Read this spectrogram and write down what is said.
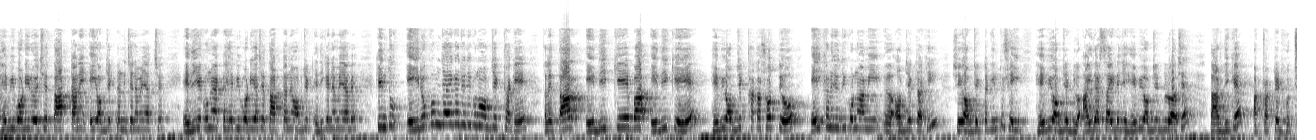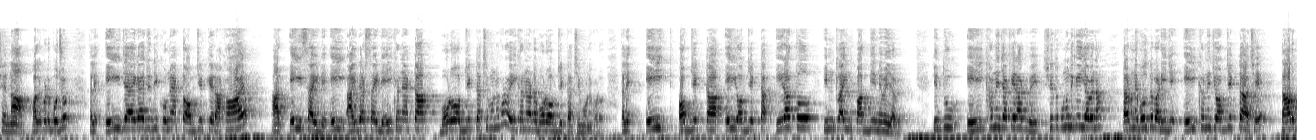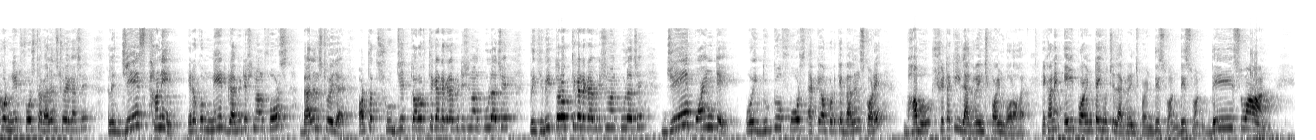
হেভি বডি রয়েছে, তার টানে এই অবজেক্টটা নিচে নেমে যাচ্ছে। এদিকে কোনো একটা হেভি বডি আছে, তার টানে অবজেক্ট এদিকে নেমে যাবে। কিন্তু এইরকম জায়গায় যদি কোনো অবজেক্ট থাকে, তাহলে তার এদিকে বা এদিকে হেভি অবজেক্ট থাকা সত্ত্বেও, এইখানে যদি কোনো আমি অবজেক্ট রাখি, সেই অবজেক্টটা কিন্তু সেই হেভি অবজেক্টগুলো আইদার সাইডে যে হেভি অবজেক্টগুলো আছে, তার দিকে অ্যাট্রাক্টেড হচ্ছে না। ভালো করে বোঝো। তাহলে এই জায়গায় যদি কোনো একটা অবজেক্টকে রাখা হয় আর এই সাইডে এই আইদার সাইডে এইখানে একটা বড় অবজেক্ট আছে মনে করো, এইখানে একটা বড় অবজেক্ট আছে মনে করো। তাহলে এই অবজেক্টটা এই অবজেক্টটা এরা তো ইনক্লাইন পাত দিয়ে নেমে যাবে। কিন্তু এইখানে যাকে রাখবে, সে তো কোনো দিকেই যাবে না। তার মানে বলতে পারি যে এইখানে যে অবজেক্টটা আছে, তার উপর নেট ফোর্সটা ব্যালেন্সড হয়ে গেছে। তাহলে যে স্থানে এরকম নেট গ্র্যাভিটেশনাল ফোর্স ব্যালেন্সড হয়ে যায়, অর্থাৎ সূর্যের তরফ থেকে একটা গ্র্যাভিটেশনাল পুল আছে, পৃথিবীর তরফ থেকে একটা গ্র্যাভিটেশনাল পুল আছে, যে পয়েন্টে ওই দুটো ফোর্স একে অপরকে ব্যালেন্স করে ভাবো সেটাকেই ল্যাগরেঞ্জ পয়েন্ট বলা হয়। এখানে এই পয়েন্টটাই হচ্ছে Lagrange point this one this one this one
